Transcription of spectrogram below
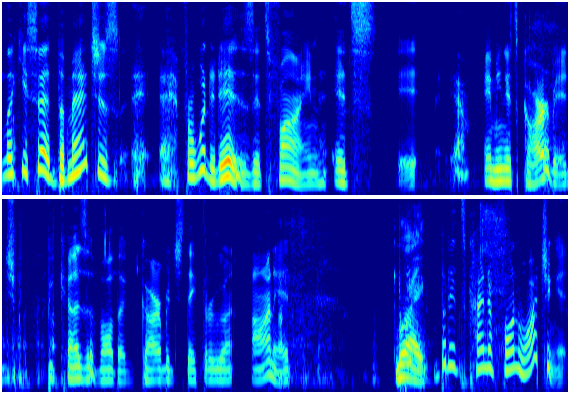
like you said, the match is for what it is. It's fine. It's, it, I mean, it's garbage because of all the garbage they threw on it. right. But it's kind of fun watching it.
